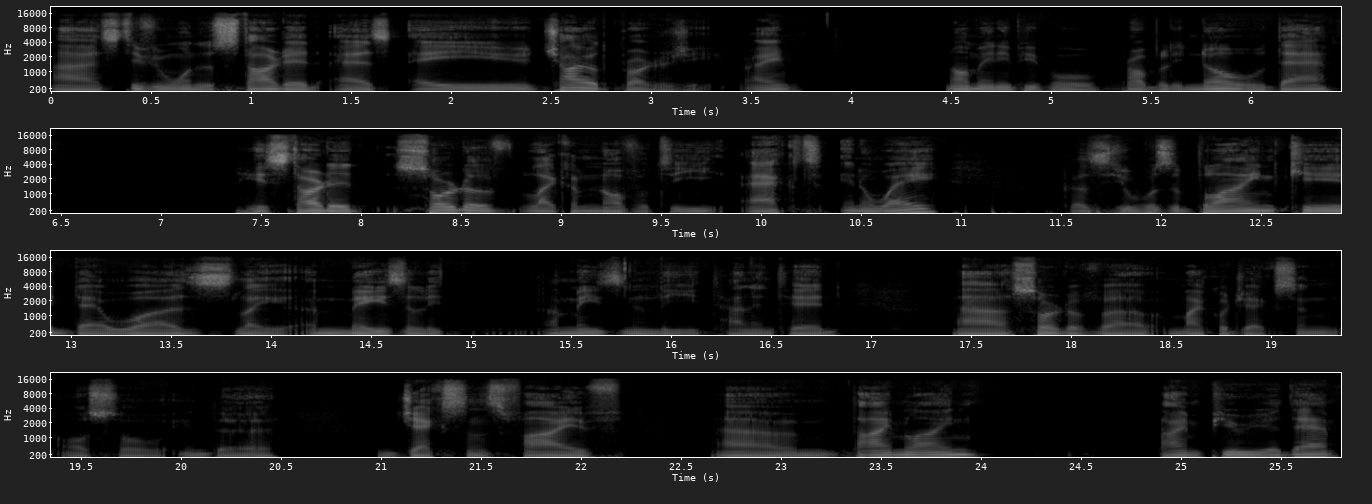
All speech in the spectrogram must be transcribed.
Uh, Stevie Wonder started as a child prodigy, right? Not many people probably know that. He started sort of like a novelty act in a way, because he was a blind kid that was like amazingly, amazingly talented. Uh, sort of uh, Michael Jackson also in the Jackson's Five um, timeline, time period there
